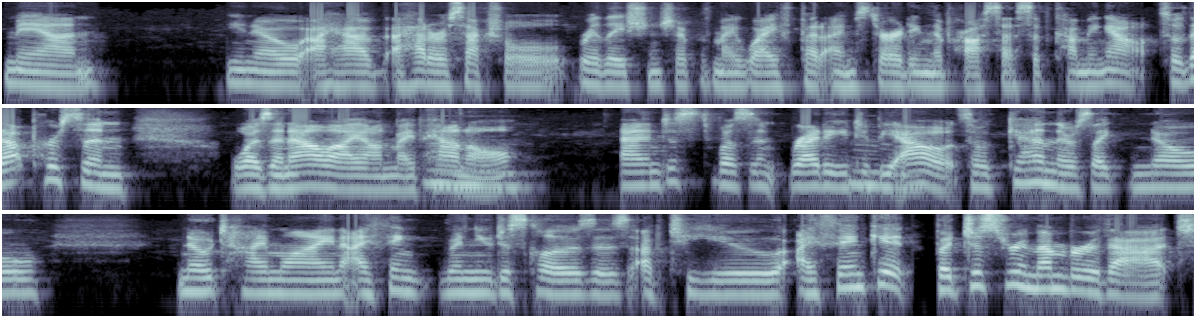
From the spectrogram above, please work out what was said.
man. You know, I have a heterosexual relationship with my wife, but I'm starting the process of coming out. So that person was an ally on my panel mm. and just wasn't ready to mm. be out. So again, there's like no no timeline. I think when you disclose is up to you. I think it, but just remember that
